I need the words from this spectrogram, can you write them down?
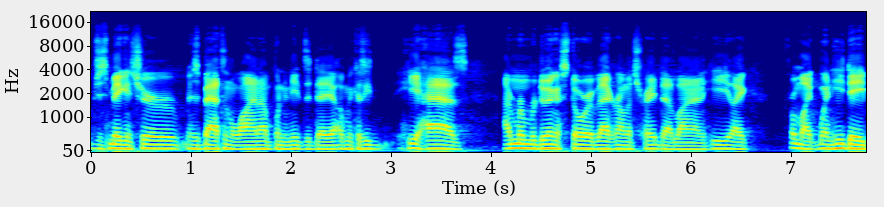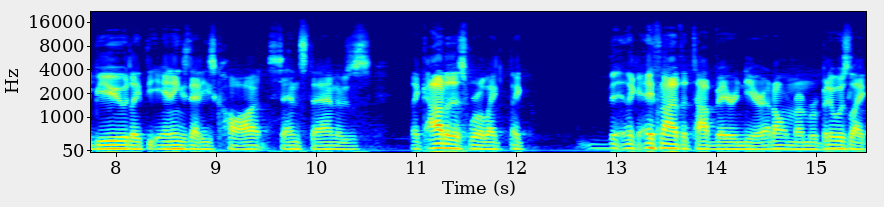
just making sure his bat's in the lineup when he needs a day off because he he has. I remember doing a story back around the trade deadline. He like from like when he debuted, like the innings that he's caught since then, it was like out of this world. Like like like if not at the top, very near. I don't remember, but it was like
